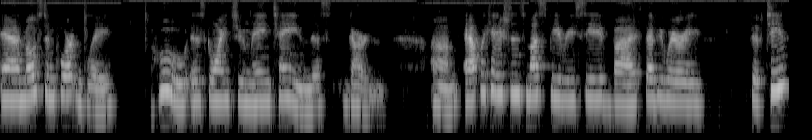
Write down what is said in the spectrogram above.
and most importantly, who is going to maintain this garden? Um, applications must be received by February 15th,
